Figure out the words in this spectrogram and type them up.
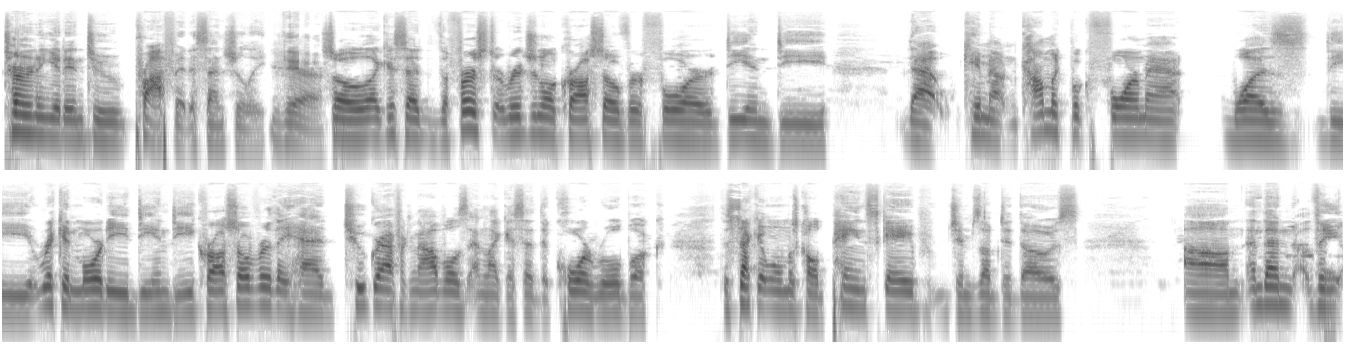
turning it into profit essentially. Yeah. So like I said, the first original crossover for D and D that came out in comic book format was the Rick and Morty D and D crossover. They had two graphic novels and like I said, the core rule book. The second one was called Painscape. Jim Zub did those. Um, and then the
